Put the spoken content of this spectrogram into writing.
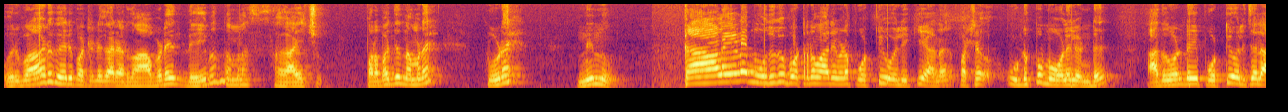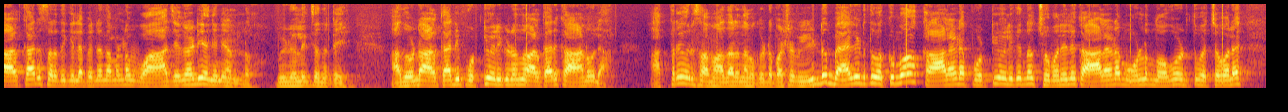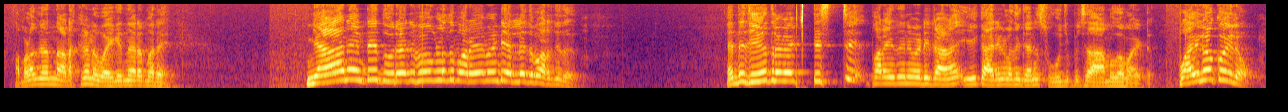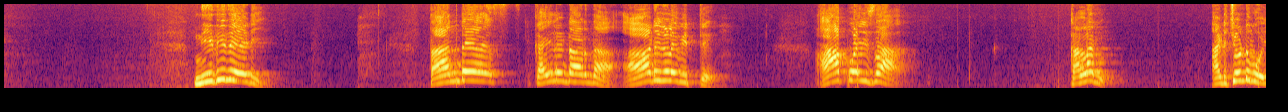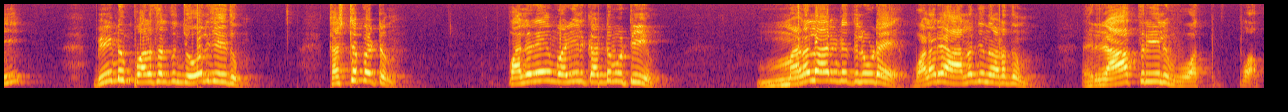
ഒരുപാട് പേര് പട്ടിണിക്കാരായിരുന്നു. അവിടെ ദൈവം നമ്മളെ സഹായിച്ചു. പ്രപഞ്ചം നമ്മുടെ കൂടെ നിന്നു. കാളയുടെ മുതുക് പൊട്ടണമാർ ഇവിടെ പൊട്ടി ഒലിക്കുകയാണ്. പക്ഷെ ഉടുപ്പ് മുകളിലുണ്ട്. അതുകൊണ്ട് ഈ പൊട്ടി ഒലിച്ചാൽ ആൾക്കാർ ശ്രദ്ധിക്കില്ല. പിന്നെ നമ്മളുടെ വാചകടി അങ്ങനെയാണല്ലോ. വീടുകളിൽ ചെന്നിട്ടേ. അതുകൊണ്ട് ആൾക്കാർ ഈ പൊട്ടി ഒലിക്കണമെന്നും ആൾക്കാർ കാണൂല. അത്രയും ഒരു സമാധാനം നമുക്കുണ്ട്. പക്ഷേ വീണ്ടും ബാഗ് എടുത്ത് വെക്കുമ്പോൾ കാളയുടെ പൊട്ടി ഒലിക്കുന്ന ചുമലിൽ കാളയുടെ മുകളിൽ നുകം എടുത്ത് വെച്ച പോലെ നമ്മളങ്ങനെ നടക്കുകയാണ് വൈകുന്നേരം വരെ. ഞാൻ എന്റെ ദുരനുഭവങ്ങളെന്ന് പറയാൻ വേണ്ടിയല്ല ഇത് പറഞ്ഞത്. എന്റെ ജീവിതത്തിലുള്ള ടിസ്റ്റ് പറയുന്നതിന് വേണ്ടിയിട്ടാണ് ഈ കാര്യങ്ങളൊക്കെ ഞാൻ സൂചിപ്പിച്ചത് ആമുഖമായിട്ട്. പൈലോ കൊയിലോ. നിധി തേടി തന്റെ കയ്യിലുണ്ടായിരുന്ന ആടുകളെ വിറ്റ് ആ പൈസ കള്ളൻ അടിച്ചോണ്ട് പോയി. വീണ്ടും പല സ്ഥലത്തും ജോലി ചെയ്തും കഷ്ടപ്പെട്ടും പലരെയും വഴിയിൽ കണ്ടുമുട്ടിയും മണലാരണ്യത്തിലൂടെ വളരെ അലഞ്ഞു നടന്നും രാത്രിയിൽ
